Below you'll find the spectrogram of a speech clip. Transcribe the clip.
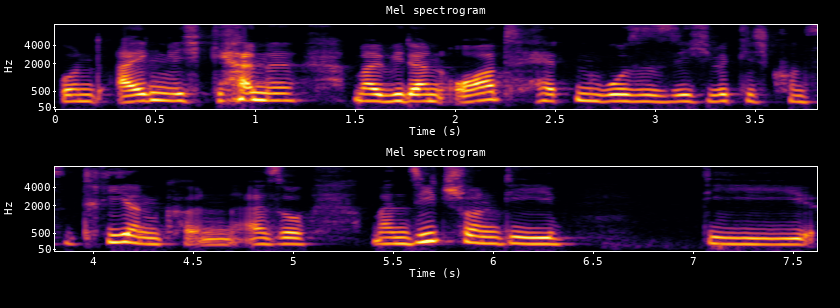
und eigentlich gerne mal wieder einen Ort hätten, wo sie sich wirklich konzentrieren können. Also man sieht schon die die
